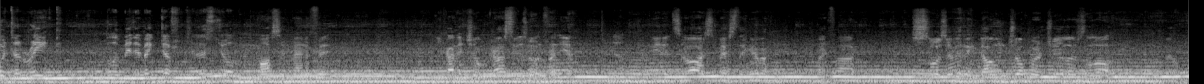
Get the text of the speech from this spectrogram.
road to rake will have made a big difference to this job. Massive benefit. You can't chop grass if it's not in front of you. No. I mean, it's, oh, it's the best thing ever, by far. It slows everything down, chopper, trailers, a lot.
